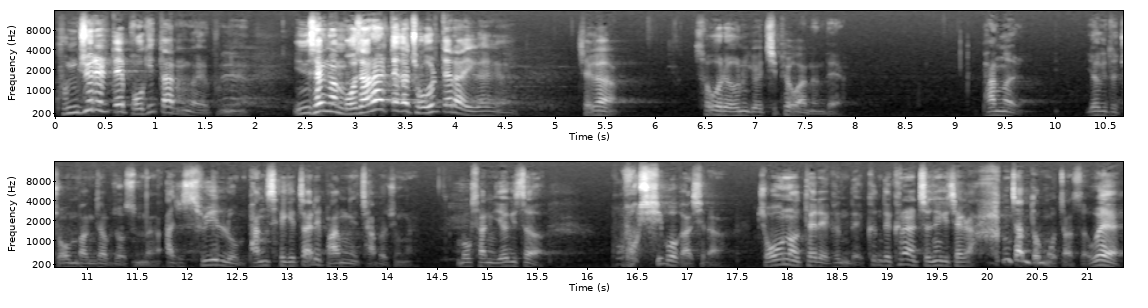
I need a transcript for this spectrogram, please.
굶주릴 때 복이 있다는 거예요. 분명히. 인생은 모자랄 때가 좋을 때라 이거예요. 제가 서울에 어느 교회 집회 왔는데 방을 여기도 좋은 방 잡아줬습니다. 아주 스윌룸 방 세 개짜리 방에 잡아준 거예요. 목사님 여기서 푹 쉬고 가시라. 좋은 호텔에 근데 근데 그날 저녁에 제가 한 잠도 못 잤어. 왜?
